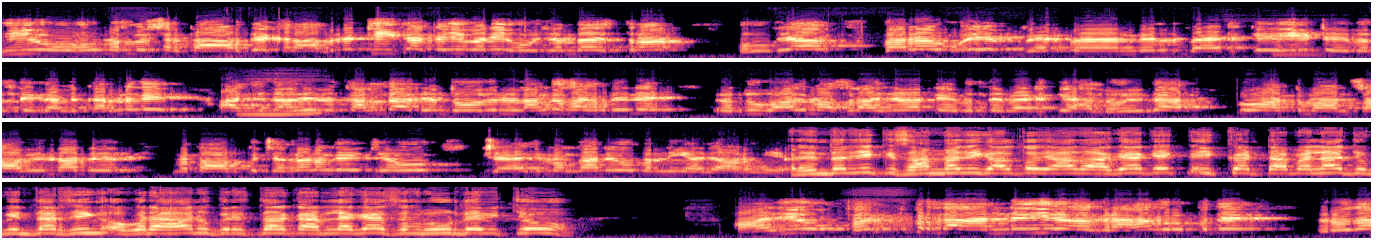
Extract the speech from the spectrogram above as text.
ਵੀ ਉਹ ਮਤਲਬ ਸਰਕਾਰ ਦੇ ਖਿਲਾਫ ਨੇ ਠੀਕ ਆ ਕਈ ਵਾਰੀ ਹੋ ਜਾਂਦਾ ਇਸ ਤਰ੍ਹਾਂ ਹੋ ਗਿਆ ਪਰ ਇਹ ਮਿਲ ਬੈਠ ਕੇ ਹੀ ਟੇਬਲ ਤੇ ਗੱਲ ਕਰਨਗੇ। ਅੱਜ ਦਾ ਦਿਨ ਕੱਲ ਦਾ ਦਿਨ ਦੋ ਦਿਨ ਲੰਘ ਸਕਦੇ ਨੇ ਉਸ ਤੋਂ ਬਾਅਦ ਮਸਲਾ ਜਿਹੜਾ ਟੇਬਲ ਤੇ ਬੈਠ ਕੇ ਹੱਲ ਹੋਏਗਾ ਭਗਵੰਤ ਮਾਨ ਸਾਹਿਬ ਇਹਨਾਂ ਦੇ ਮੁਤਾਬਕ ਚੱਲਣਗੇ ਜੋ ਜਾਇਜ਼ ਮੰਗਾਂ ਨੇ ਉਹ ਮੰਨੀਆਂ ਜਾਣਗੀਆਂ। ਰਿੰਦਰ ਜੀ ਕਿਸਾਨਾਂ ਦੀ ਗੱਲ ਤੋਂ ਯਾਦ ਆ ਗਿਆ ਕਿ ਇੱਕ- ਇੱਕ ਘੰਟਾ ਪਹਿਲਾਂ ਜੋਗਿੰਦਰ ਸਿੰਘ ਉਗਰਾਹ ਨੂੰ ਗ੍ਰਿਫਤਾਰ ਕਰ ਲਿਆ ਗਿਆ ਸੰਗਰੂਰ ਦੇ ਵਿੱਚੋਂ। ਹਾਂਜੀ ਉਹ ਫਿਰ ਪ੍ਰਧਾਨ ਨੇ ਹੀ ਅਗਰਾਹ ਗਰੁੱਪ ਦੇ ਫਿਰ ਉਹਦਾ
